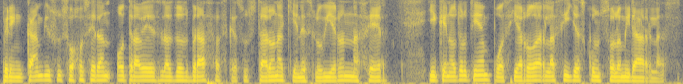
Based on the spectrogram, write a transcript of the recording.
pero en cambio sus ojos eran otra vez las dos brasas que asustaron a quienes lo vieron nacer y que en otro tiempo hacía rodar las sillas con solo mirarlas.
